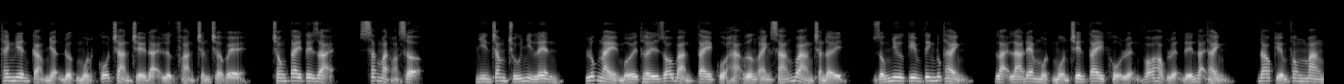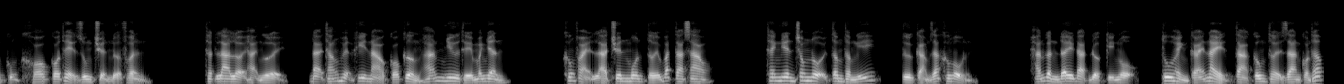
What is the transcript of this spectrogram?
thanh niên cảm nhận được một cỗ tràn trề đại lực phản chấn trở về, trong tay tê dại, sắc mặt hoảng sợ. Nhìn chăm chú nhìn lên lúc này mới thấy rõ bàn tay của hạ ương ánh sáng vàng tràn đầy, giống như kim tinh đúc thành, lại là đem một môn trên tay khổ luyện võ học luyện đến đại thành, đao kiếm phong mang cũng khó có thể dung chuyển nửa phần. Thật là lợi hại người, đại thắng huyện khi nào có cường hãn như thế manh nhân. Không phải là chuyên môn tới bắt ta sao? Thanh niên trong nội tâm thầm nghĩ, từ cảm giác không ổn. Hắn gần đây đạt được kỳ ngộ, tu hành cái này tà công thời gian còn thấp,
